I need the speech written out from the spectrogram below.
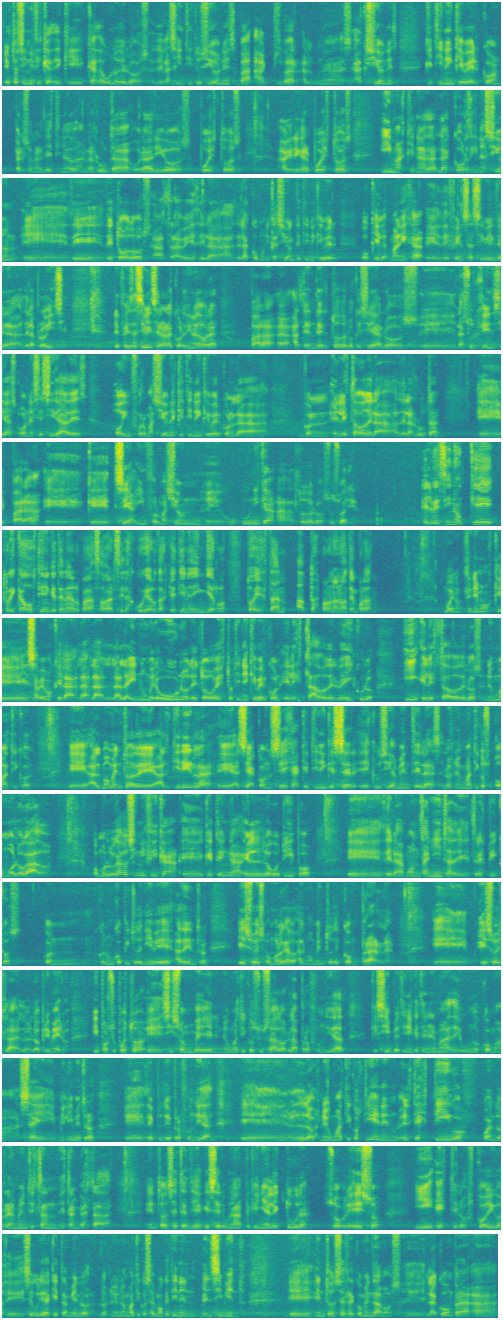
Esto significa de que cada una de, de las instituciones va a activar algunas acciones que tienen que ver con personal destinados en la ruta, horarios, puestos, agregar puestos y más que nada la coordinación eh, de, todos a través de la, comunicación que tiene que ver o que maneja eh, Defensa Civil de la, de la provincia. Defensa Civil será la coordinadora para eh, atender todo lo que sean eh, las urgencias o necesidades o informaciones que tienen que ver con, la, con el estado de la, de la ruta eh, para que sea información única a todos los usuarios. ¿El vecino qué recaudos tiene que tener para saber si las cubiertas que tiene de invierno todavía están aptas para una nueva temporada? Bueno, tenemos que, sabemos que la, ley número uno de todo esto tiene que ver con el estado del vehículo y el estado de los neumáticos. Eh, al momento de adquirirla eh, se aconseja que tienen que ser exclusivamente los neumáticos homologados. Homologado significa eh, que tenga el logotipo de la montañita de tres picos con, un copito de nieve adentro. Eso es homologado al momento de comprarla. Eh, eso es lo, primero. Y por supuesto, eh, si son neumáticos usados, la profundidad, que siempre tienen que tener más de 1,6 milímetros eh, de, profundidad. los neumáticos tienen el testigo cuando realmente están, están gastadas. Entonces tendría que ser una pequeña lectura sobre eso y este, los códigos de seguridad que también los, los neumáticos sabemos que tienen vencimiento. Eh, entonces recomendamos eh, la compra a,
